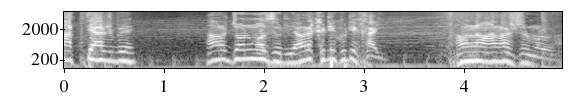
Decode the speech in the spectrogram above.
মারতে আসবে। আমরা জন্মজুরি আমরা খেটি খুঁটি খাই। আমার নাম আনাসুর মোল্লা।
